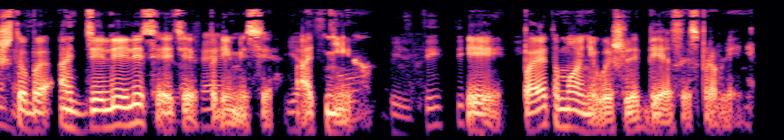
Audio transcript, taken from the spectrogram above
чтобы отделились эти примеси от них. И поэтому они вышли без исправления.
